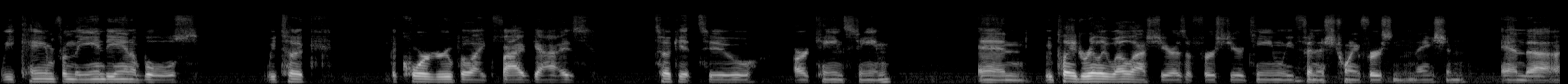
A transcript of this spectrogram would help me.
we came from the Indiana Bulls. We took the core group of like five guys, took it to our Canes team, and we played really well last year as a first year team. We finished 21st in the nation, and uh,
